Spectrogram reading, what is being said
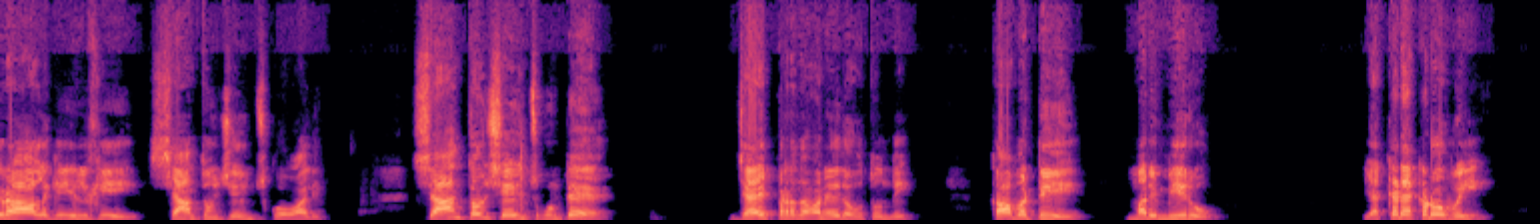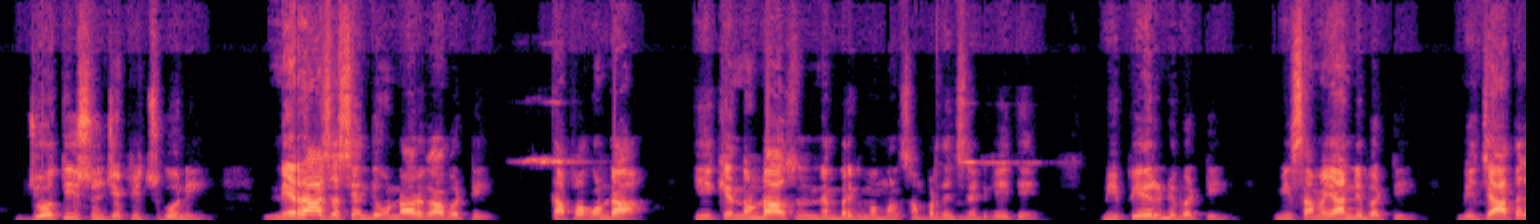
గ్రహాలకి వీళ్ళకి శాంతం చేయించుకోవాలి. శాంతం చేయించుకుంటే జయప్రదం అనేది అవుతుంది. కాబట్టి మరి మీరు ఎక్కడెక్కడో పోయి జ్యోతిష్యం చెప్పించుకొని నిరాశ చెంది ఉన్నారు కాబట్టి తప్పకుండా ఈ కింద ఉండాల్సిన నెంబర్కి మమ్మల్ని సంప్రదించినట్టుకైతే మీ పేరుని బట్టి మీ సమయాన్ని బట్టి మీ జాతక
